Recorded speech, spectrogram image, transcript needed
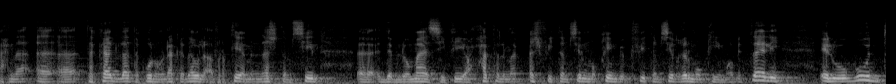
إحنا تكاد لا تكون هناك دولة أفريقية ما لناش تمثيل دبلوماسي فيها وحتى لما يبقاش في تمثيل مقيم بيبقى في تمثيل غير مقيم. وبالتالي الوجود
